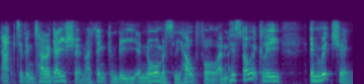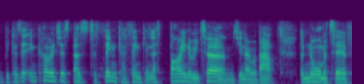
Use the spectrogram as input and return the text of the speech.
active interrogation, I think can be enormously helpful and historically enriching because it encourages us to think, I think, in less binary terms, you know, about the normative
